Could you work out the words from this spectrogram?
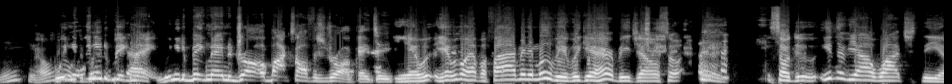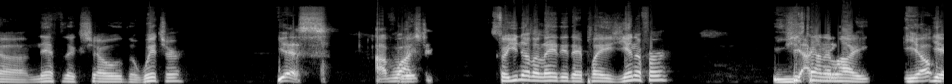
Mm, no, we need, we need a big name. We need a big name to draw a box office draw, KT. Yeah, we, yeah, we're gonna have a five minute movie if we get her, B. Jones. So, so do either of y'all watch the uh, Netflix show The Witcher? Yes, I've watched Which, it. So you know the lady that plays Yennefer? She's yeah, kind of like, yep, yeah.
